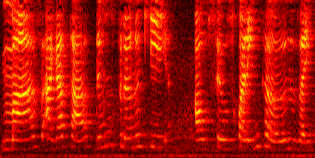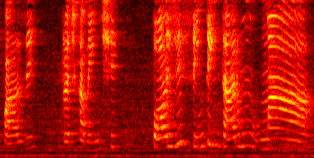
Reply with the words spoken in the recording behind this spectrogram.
Mas a Gataz demonstrando que aos seus 40 anos aí quase, praticamente, pode sim tentar um, uma,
